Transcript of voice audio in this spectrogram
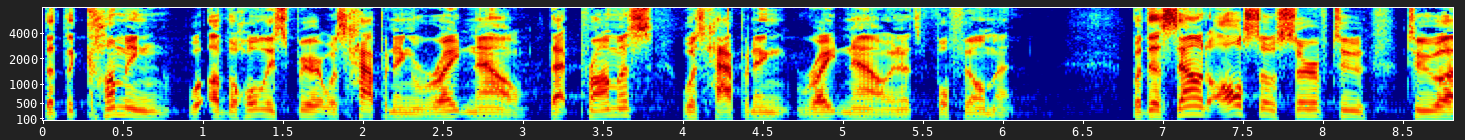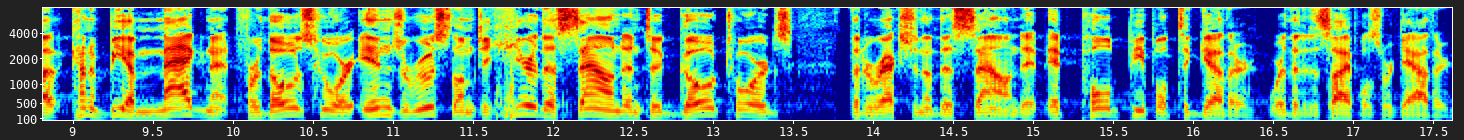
that the coming of the Holy Spirit was happening right now. That promise was happening right now in its fulfillment. But this sound also served to, to uh, kind of be a magnet for those who are in Jerusalem to hear this sound and to go towards the direction of this sound. It, it pulled people together where the disciples were gathered.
